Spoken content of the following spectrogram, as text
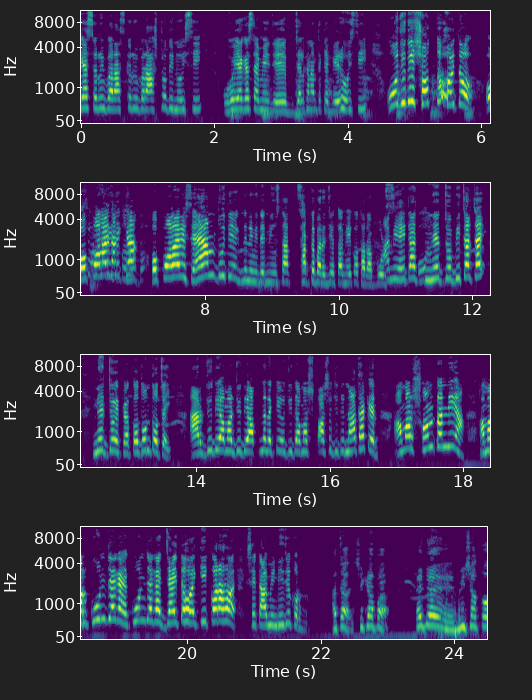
গেছে রবিবার আজকে রবিবার আষ্ট দিন হইছি হইয়া গেছে আমি যে জেলখানা থেকে বের হইছি। ও যদি সত্য হইতো ও পলাই দেখা ও পলাই রইছে এখন দুই তিন একদিনের মধ্যে নিউজ ছাড়তে পারে যেহেতু আমি এই কথাটা বলছি। আমি এটা ন্যায্য বিচার চাই ন্যায্য একটা তদন্ত চাই। আর যদি আমার যদি আপনারা কেউ যদি আমার পাশে যদি না থাকেন আমার সন্তান নিয়ে আমার কোন জায়গায় কোন জায়গায় যাইতে হয় কি করা হয় সেটা আমি নিজে করব। আচ্ছা শিখাপা এই যে মিশা তো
